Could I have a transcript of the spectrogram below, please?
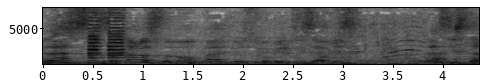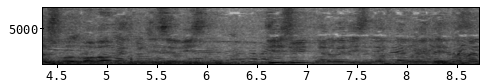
l'assistance remontage, bien sûr, multiservice. L'assistance remontage multiservice. 18 99 95.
